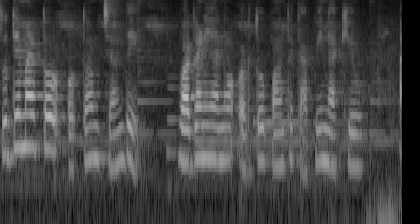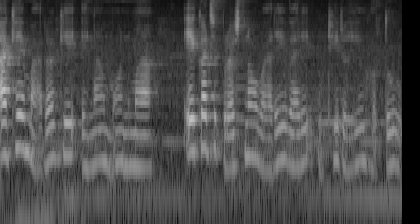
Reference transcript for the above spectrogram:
સુધીમાં તો ઉત્તમચંદે વાગણિયાનો અડધો પંથ કાપી નાખ્યો. આખે માર્ગે એના મનમાં એક જ પ્રશ્ન વારે વારે ઉઠી રહ્યો હતો.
